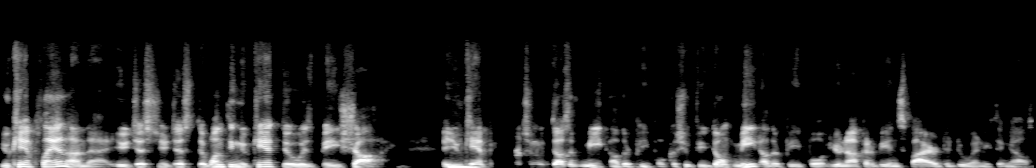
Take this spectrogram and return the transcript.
you can't plan on that. You just you just the one thing you can't do is be shy, and you mm-hmm. can't be a person who doesn't meet other people because if you don't meet other people, you're not going to be inspired to do anything else.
